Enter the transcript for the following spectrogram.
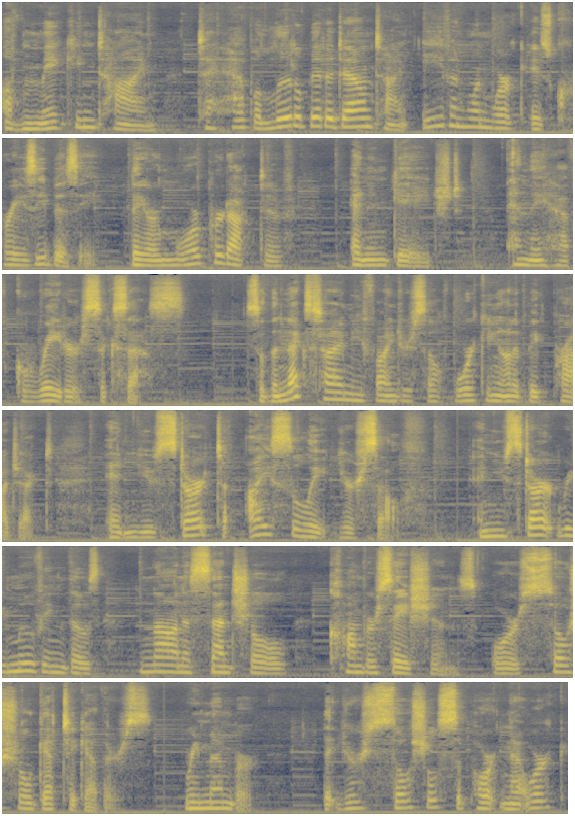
of making time to have a little bit of downtime, even when work is crazy busy, they are more productive and engaged, and they have greater success. So the next time you find yourself working on a big project and you start to isolate yourself and you start removing those non essential conversations or social get togethers, remember that your social support network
